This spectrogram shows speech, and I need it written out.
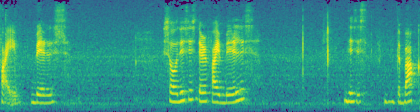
5 bills. So, this is their 5 bills. This is the back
